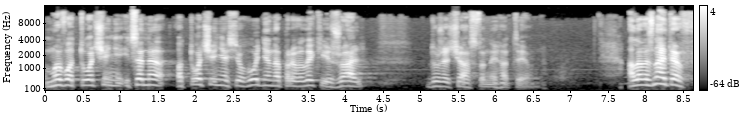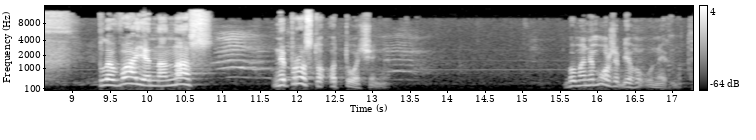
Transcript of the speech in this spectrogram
Ми в оточенні, і це не оточення сьогодні, на превеликий жаль, дуже часто негативне. Але ви знаєте, впливає на нас не просто оточення, бо ми не можемо його уникнути.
